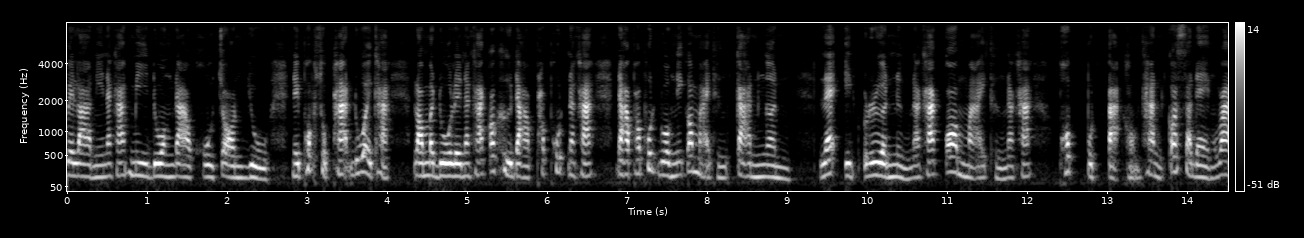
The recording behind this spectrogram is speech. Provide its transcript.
เวลานี้นะคะ มีดวงดาวโคจรอยู่ในภพสุภะด้วยค่ะ เรามาดูเลยนะคะก็คือดาวพระพุธนะคะ ดาวพระพุธดวงนี้ก็หมายถึงการเงิน และอีกเรือนหนึ่งนะคะ ก็หมายถึงนะคะภพปุตตะของท่านก็แสดงว่า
